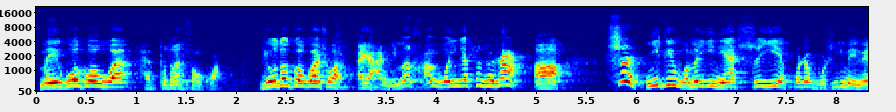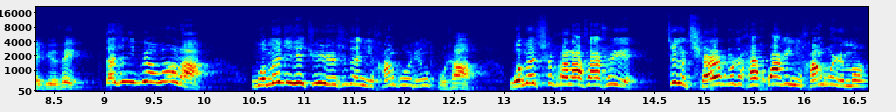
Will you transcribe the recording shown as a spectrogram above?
美国高官还不断放话，有的高官说：“哎呀，你们韩国应该算算账啊，是你给我们一年十亿或者五十亿美元军费，但是你不要忘了，我们这些军人是在你韩国领土上，我们吃喝拉撒睡。”这个钱儿不是还花给你韩国人吗？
